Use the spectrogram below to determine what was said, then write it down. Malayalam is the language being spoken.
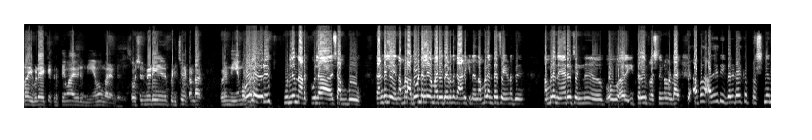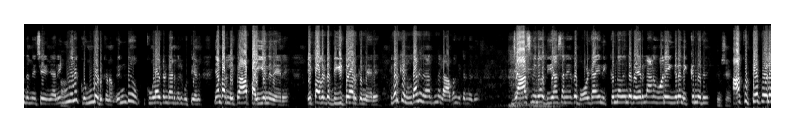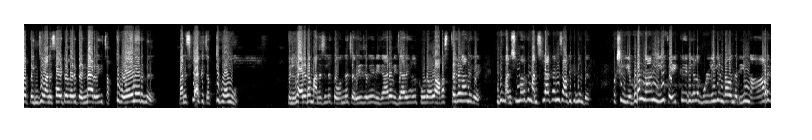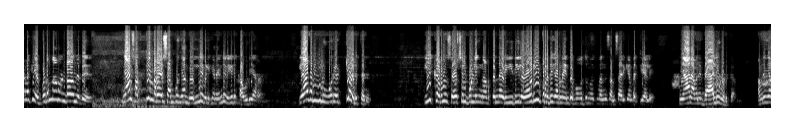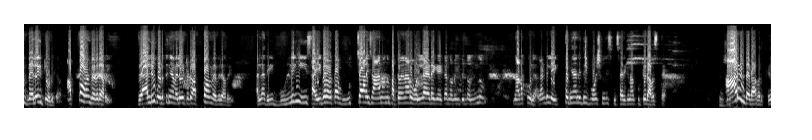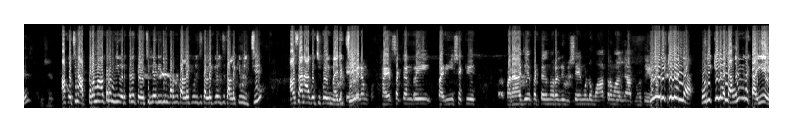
ഇവിടെയൊക്കെ കൃത്യമായ ഒരു നിയമം വരേണ്ടത്. സോഷ്യൽ മീഡിയ പിടിച്ചു കിട്ടേണ്ട ഒരു നിയമം ഒരു ഒരു പുല്ല് നടക്കൂല ശംഭു. കണ്ടില്ലേ? നമ്മൾ അതുകൊണ്ടല്ലേ ഇവന്മാർ ഇതായിരുന്നു കാണിക്കുന്നത്? നമ്മൾ എന്താ ചെയ്യണത്? നമ്മൾ നേരെ ചെന്ന് ഇത്രയും പ്രശ്നങ്ങൾ ഉണ്ടായി അപ്പൊ അതായത് ഇവരുടെയൊക്കെ പ്രശ്നം എന്തെന്ന് വെച്ച് കഴിഞ്ഞാൽ ഇങ്ങനെ കൊന്നൊടുക്കണം. എന്ത് കൂളായിട്ടുണ്ടായിരുന്ന ഒരു കുട്ടിയാണ്. ഞാൻ പറഞ്ഞില്ല ഇപ്പൊ ആ പയ്യന് നേരെ ഇപ്പൊ അവരുടെ വീട്ടുകാർക്ക് നേരെ. ഇവർക്ക് എന്താണ് ഇതിനകത്ത് നിന്ന് ലാഭം കിട്ടുന്നത്? ജാസ്മിനോ ദിയാസനയോ ഒക്കെ ബോൾഡായി നിൽക്കുന്നതിന്റെ പേരിലാണ് മോനെ ഇങ്ങനെ നിൽക്കുന്നത് ആ കുട്ടിയെ പോലെ പിഞ്ചു മനസ്സായിട്ടുള്ള ഒരു പെണ്ണായിരുന്നെങ്കിൽ ചത്തുപോയനായിരുന്നു. മനസ്സിലാക്കി ചത്തുപോവും. പിള്ളേരുടെ മനസ്സിൽ തോന്നുന്ന ചെറിയ ചെറിയ വികാര വിചാരങ്ങളിൽ കൂടെ ഉള്ള അവസ്ഥകളാണിത്. ഇത് മനുഷ്യന്മാർക്ക് മനസ്സിലാക്കാനും സാധിക്കുന്നുണ്ട്. പക്ഷെ എവിടെ നിന്നാണ് ഈ ഫേക്ക് ഐഡികൾ ബുള്ളിങ് ഉണ്ടാവുന്നത്? ഈ നാറുകളൊക്കെ എവിടെ നിന്നാണ് ഉണ്ടാവുന്നത്? ഞാൻ സത്യം പറയാം ശംഭു ഞാൻ വെല്ലു വിളിക്കണം. എന്റെ വീട് കൗടിയാറ് ഏതെങ്കിലും ഒരൊറ്റ ഒരുത്തന് ഈ കിടന്ന് സോഷ്യൽ ബുള്ളിങ് നടത്തുന്ന രീതിയിൽ ഓരോ പ്രതികരണം എന്റെ മുഖത്ത് നോക്കി വന്ന് സംസാരിക്കാൻ പറ്റിയാൽ ഞാൻ അവന് വാല്യൂ കൊടുക്കാം. അവന് ഞാൻ വില ഇട്ട് കൊടുക്കാം. അപ്പൊ അവൻ വിവരം അറിയും. വാല്യൂ കൊടുത്ത് ഞാൻ വില ഇട്ടിട്ട് അപ്പൊ അവൻ വിവരം അറിയും. അല്ലാതെ ഈ ബുള്ളിങ് ഈ സൈബർ അകത്താൻ ഊച്ചാളി സാധനം ഒന്നും പത്ത് പതിനാറ് കൊല്ലായിട കേൾക്കാൻ തുടങ്ങിയിട്ട് ഇതൊന്നും നടക്കൂല. കണ്ടില്ലേ? ഇപ്പൊ ഞാൻ ഇത് ഇമോഷണലി സംസാരിക്കുന്ന ആ കുട്ടിയുടെ അവസ്ഥ. ആരുണ്ടടാ അവർക്ക്? ആ കൊച്ചിനെ അത്രമാത്രം നീ ഒരുത്തനെ തേച്ചില്ലടി എന്നും പറഞ്ഞ് തള്ളക്കി വിളിച്ച് തള്ളക്കി വിളിച്ച് തള്ളക്കി വിളിച്ച് അവസാനം ആ കൊച്ചു പോയി മരിച്ചു. കേവലം ഹയർ സെക്കൻഡറി പരീക്ഷയ്ക്ക് പരാജയപ്പെട്ടത് എന്ന് പറയുന്ന ഒരു വിഷയം കൊണ്ട് മാത്രം അതിന് ആത്മഹത്യ ഒരിക്കലുമല്ല ഒരിക്കലുമല്ല. അങ്ങനെ വരെ കയ്യേ.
